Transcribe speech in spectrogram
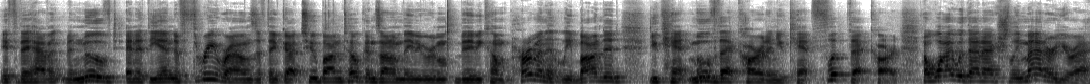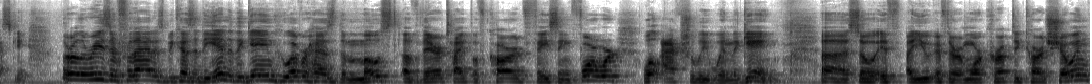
if they haven't been moved. And at the end of three rounds, if they've got two bond tokens on them, they, be they become permanently bonded. You can't move that card and you can't flip that card. Now, why would that actually matter, you're asking? Well, the reason for that is because at the end of the game, whoever has the most of their type of card facing forward will actually win the game. Uh, so if, you, if there are more corrupted cards showing,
